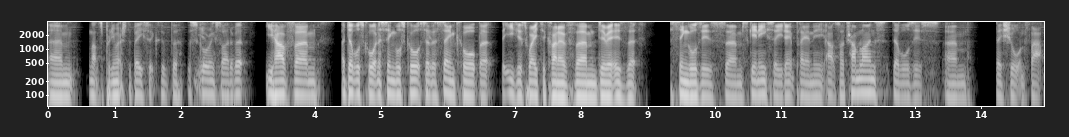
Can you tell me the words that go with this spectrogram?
Um, that's pretty much the basics of the, the scoring yeah. side of it. You have um, a doubles court and a singles court, so the same court, but the easiest way to kind of um, do it is that the singles is um, skinny, so you don't play in the outside tram lines. Doubles is um, they short and fat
